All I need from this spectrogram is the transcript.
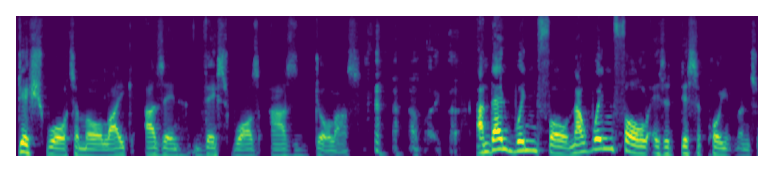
dishwater more like, as in this was as dull as. I like that. And then Windfall. Now, Windfall is a disappointment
